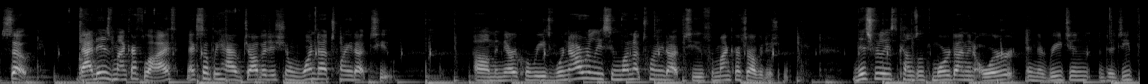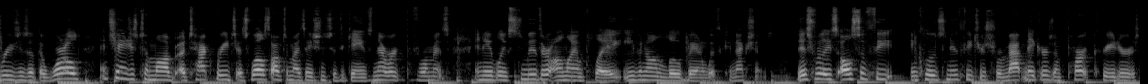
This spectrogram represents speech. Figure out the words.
So that is Minecraft Live. Next up, we have Java Edition 1.20.2. Um, and the article reads, "We're now releasing 1.20.2 for Minecraft Java Edition." This release comes with more diamond ore in the region, the deep regions of the world, and changes to mob attack reach, as well as optimizations to the game's network performance, enabling smoother online play even on low bandwidth connections. This release also fe- includes new features for map makers and park creators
